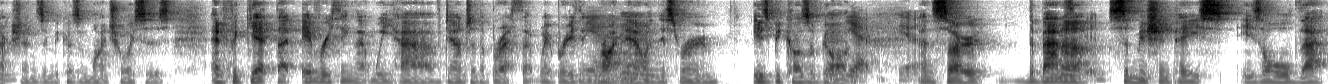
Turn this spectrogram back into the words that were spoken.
actions and because of my choices, and forget that everything that we have, down to the breath that we're breathing Yeah. right now in this room, is because of God. yeah, Yeah. And so the banner submission piece is all that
